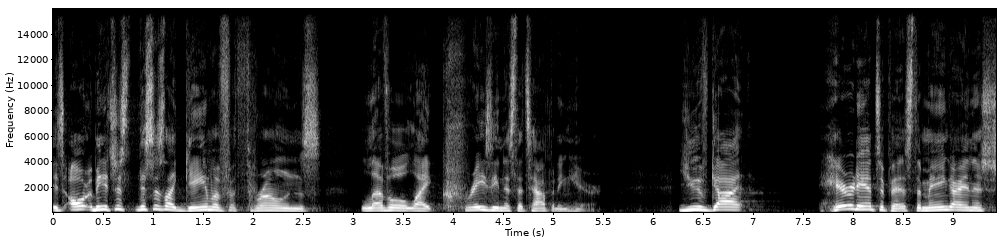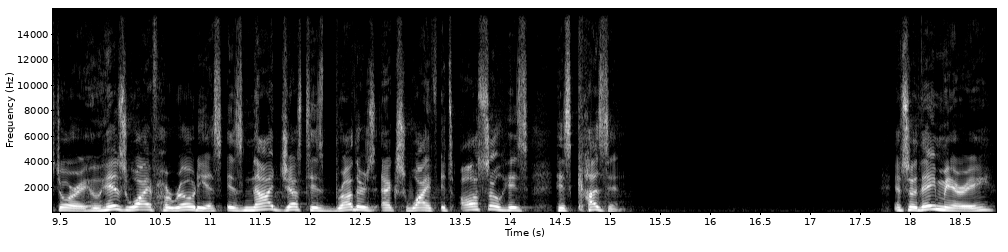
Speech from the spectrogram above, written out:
is all, I mean, it's just, this is like Game of Thrones level, like craziness that's happening here. You've got Herod Antipas, the main guy in this story, who his wife Herodias is not just his brother's ex wife, it's also his, his cousin. And so they marry,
